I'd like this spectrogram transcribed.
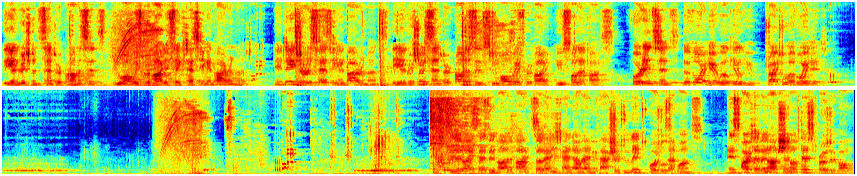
The Enrichment Center promises to always provide a safe testing environment. In dangerous testing environments, the Enrichment Center promises to always provide useful advice. For instance, the floor here will kill you. Try to avoid it. Device has been modified so that it can now manufacture two linked portals at once. As part of an optional test protocol,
